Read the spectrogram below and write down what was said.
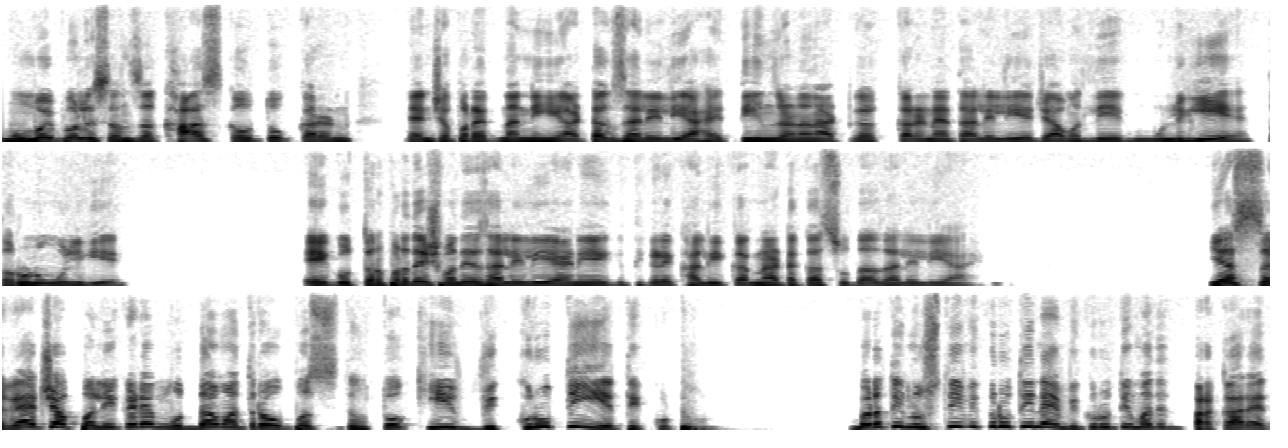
मुंबई पोलिसांचं खास कौतुक कारण त्यांच्या प्रयत्नांनी ही अटक झालेली आहे. तीन जणांना अटक करण्यात आलेली आहे. ज्यामधली एक मुलगी आहे तरुण मुलगी आहे. एक उत्तर प्रदेशमध्ये झालेली आहे आणि एक तिकडे खाली कर्नाटकात सुद्धा झालेली आहे. या सगळ्याच्या पलीकडे मुद्दा मात्र उपस्थित होतो की विकृती येते कुठून? बरं ती नुसती विकृती नाही विकृतीमध्ये प्रकार आहेत.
